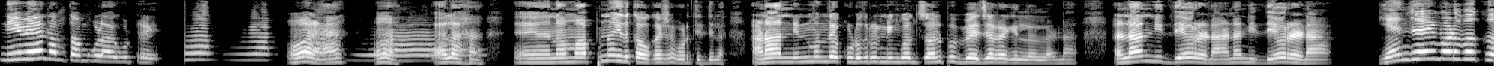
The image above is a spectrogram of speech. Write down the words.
ನೀವೇ ನಮ್ಮ ತಮ್ಮಗಳಾಗ್ಬಿಟ್ರಿ. ಹ್ಞೂ ಅಣ್ಣ ಹ್ಞೂ ಅಲ್ಲ ಏ, ನಮ್ಮ ಅಪ್ಪನೂ ಇದಕ್ಕೆ ಅವಕಾಶ ಕೊಡ್ತಿದ್ದಿಲ್ಲ. ಅಣ್ಣ ನಿನ್ನ ಮುಂದೆ ಕುಡಿದ್ರು ನಿಂಗೊಂದು ಸ್ವಲ್ಪ ಬೇಜಾರಾಗಿಲ್ಲಲ್ಲ ಅಣ್ಣ? ಅಣ್ಣ ನೀ ದೇವ್ರಣ್ಣ ಅಣ್ಣ ನೀ ದೇವ್ರಣ್ಣ. ಎಂಜಾಯ್ ಮಾಡ್ಬೇಕು.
